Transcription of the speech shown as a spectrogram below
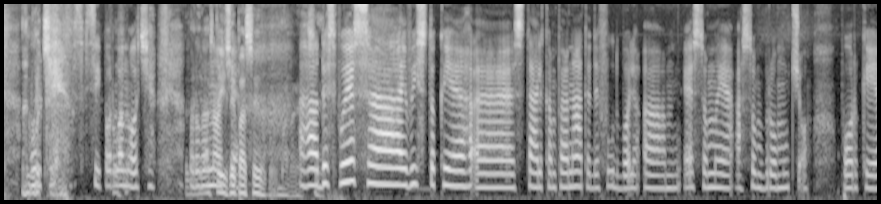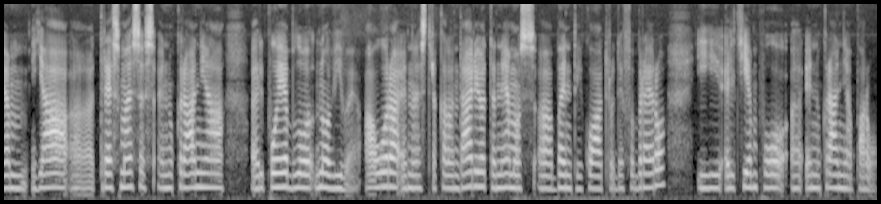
porque, sí, por la noche. Por la noche. Paseo por Málaga, sí. Después he visto que está el campeonato de fútbol. Eso me asombró mucho porque ya uh, tres meses en Ucrania el pueblo no vive. Ahora en nuestro calendario tenemos uh, 24 de febrero y el tiempo en Ucrania paró.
